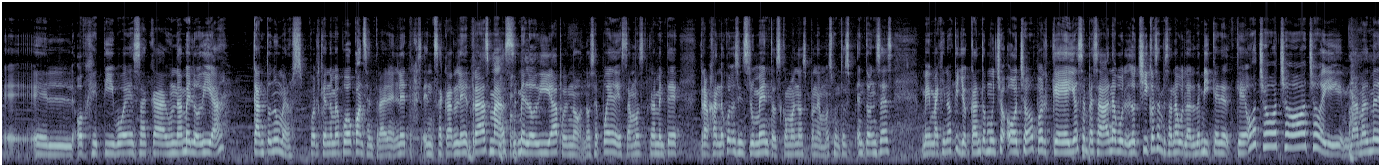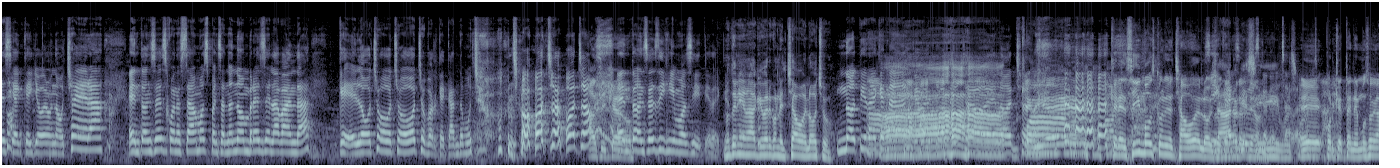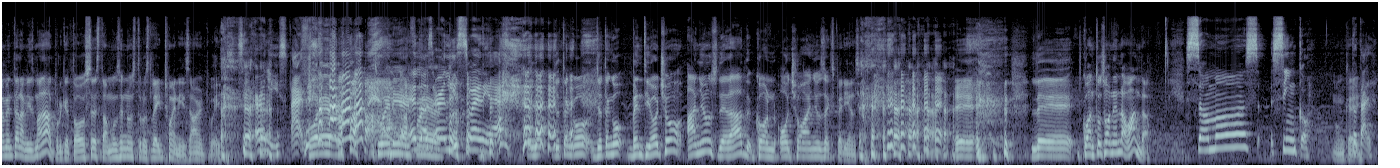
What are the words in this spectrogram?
eh, el objetivo es sacar una melodía, canto números, porque no me puedo concentrar en letras, en sacar letras más melodía, pues no, no se puede, estamos realmente trabajando con los instrumentos, cómo nos ponemos juntos. Entonces, me imagino que yo canto mucho 8 porque ellos empezaban a, bur- los chicos empezaban a burlar de mí, que, que 8, 8, 8, y nada más me decían que yo era una ochera. Entonces, cuando estábamos pensando en nombres de la banda, que el 888 porque canto mucho 888 Así quedó. entonces dijimos sí tiene que No tenía nada que ver con el chavo del 8. no tiene que nada que ver con el chavo del 8 Crecimos con el Chavo del 8. Sí, qué Claro que sí, pues. Eh, porque tenemos obviamente la misma edad, porque todos estamos en nuestros late 20s, aren't we? sí, earlys Ah, Forever. 28 en los early 20 Yo tengo, yo tengo 28 años de edad con 8 años de experiencia. Eh, le- ¿Cuántos son en la banda? somos cinco total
